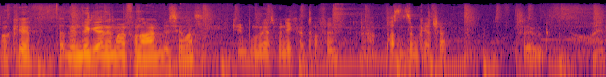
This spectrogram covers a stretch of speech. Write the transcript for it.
Okay, dann nimm dir gerne mal von allem ein bisschen was. Okay, probieren wir erstmal die Kartoffeln. Ja. Passend zum Ketchup. Sehr gut. Hau rein.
